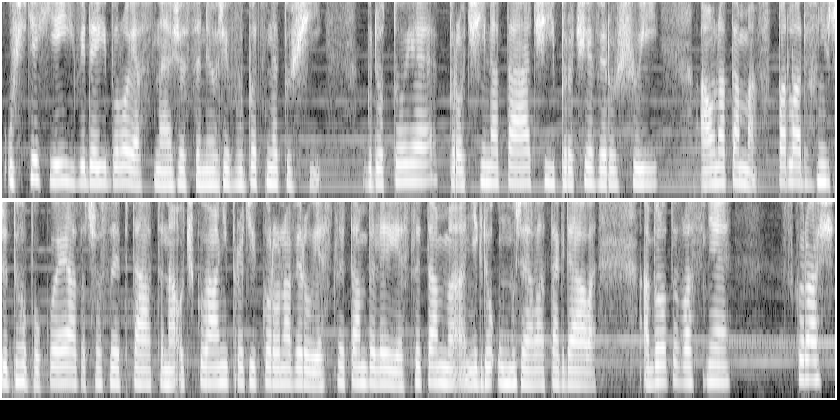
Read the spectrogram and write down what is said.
už z těch jejich videí bylo jasné, že seniori vůbec netuší, kdo to je, proč ji natáčí, proč je vyrušují. A ona tam vpadla dovnitř do toho pokoje a začala se ptát na očkování proti koronaviru, jestli tam byli, jestli tam někdo umřel a tak dále. A bylo to vlastně skoro až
